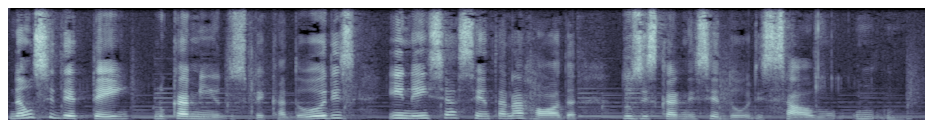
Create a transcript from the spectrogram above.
não se detém no caminho dos pecadores e nem se assenta na roda dos escarnecedores. Salmo 1:1.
